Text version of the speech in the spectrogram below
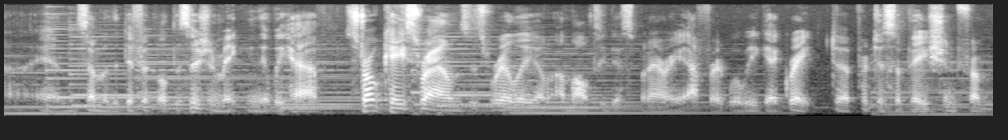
uh, and some of the difficult decision making that we have. Stroke case rounds is really a, a multidisciplinary effort where we get great uh, participation from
